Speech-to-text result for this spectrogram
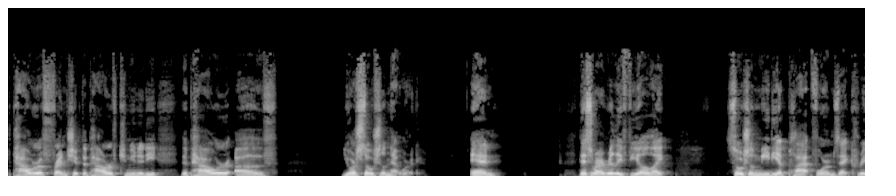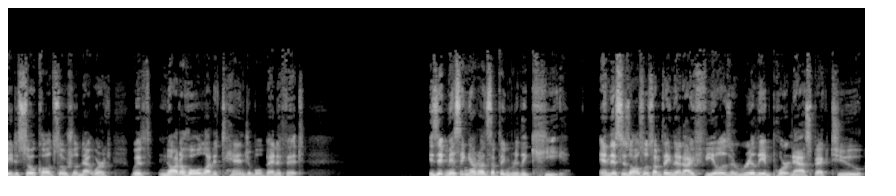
the power of friendship, the power of community, the power of your social network. And this is where I really feel like social media platforms that create a so called social network with not a whole lot of tangible benefit is it missing out on something really key? And this is also something that I feel is a really important aspect to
